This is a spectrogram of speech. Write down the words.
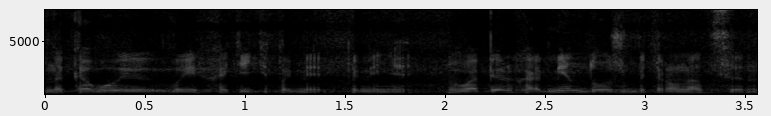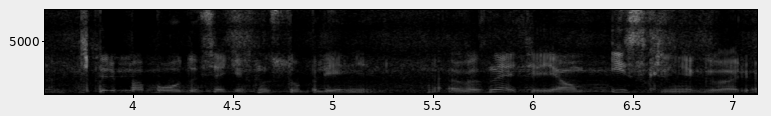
на кого вы их хотите поме- поменять. Ну, во-первых, обмен должен быть равноценным. Теперь по поводу всяких наступлений. Вы знаете, я вам искренне говорю,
